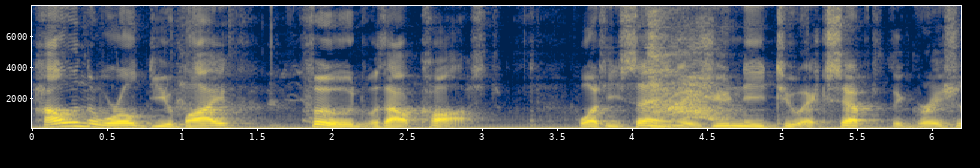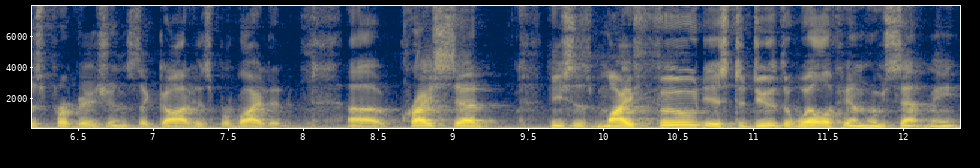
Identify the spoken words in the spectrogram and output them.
how in the world do you buy food without cost what he's saying is you need to accept the gracious provisions that God has provided. Uh, Christ said, He says, My food is to do the will of Him who sent me.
